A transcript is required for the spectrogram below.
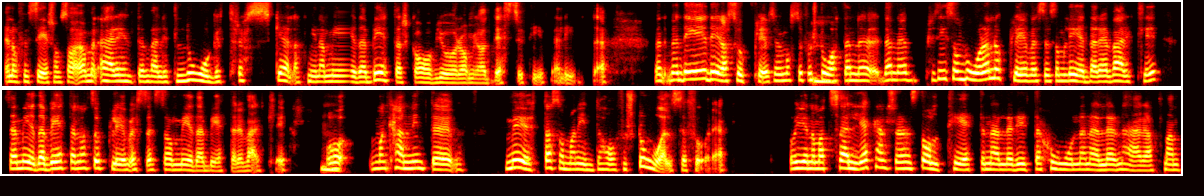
en officer som sa, ja men är det inte en väldigt låg tröskel att mina medarbetare ska avgöra om jag är destruktiv eller inte? Men, men det är deras upplevelse. Vi måste förstå mm. att den är, den är, precis som vår upplevelse som ledare är verklig, så är medarbetarnas upplevelse som medarbetare är verklig. Mm. Och man kan inte mötas om man inte har förståelse för det. Och genom att svälja kanske den stoltheten eller irritationen eller den här att man,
